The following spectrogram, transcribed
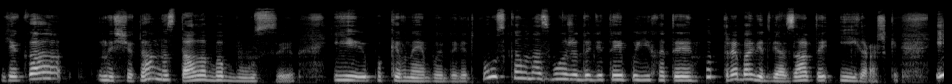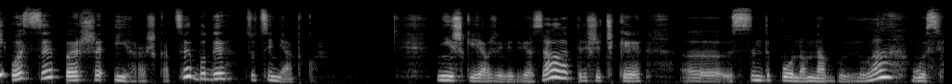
яка нещодавно стала бабусею. І поки в неї буде відпустка, вона зможе до дітей поїхати, от треба відв'язати іграшки. І ось це перша іграшка. Це буде цуценятко. Ніжки я вже відв'язала, трішечки е, з синтепоном набила. Ось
